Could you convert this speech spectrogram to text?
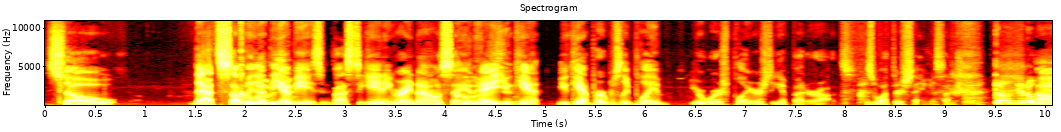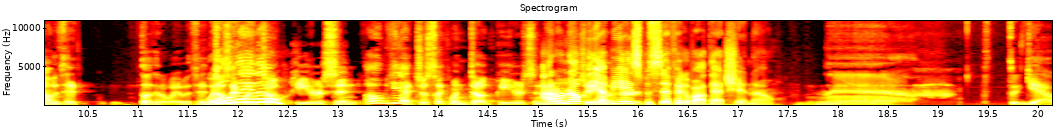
So that's something that the NBA is investigating right now, saying, "Hey, you can't you can't purposely play your worst players to get better odds." Is what they're saying essentially. They'll get away Um, with it. They'll get away with it. will just like they, when though? Doug Pederson. Oh yeah, just like when Doug Pederson. I don't know. told The NBA is Hurts- specific about that shit now. Nah. Yeah.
